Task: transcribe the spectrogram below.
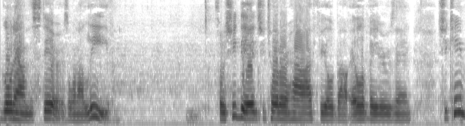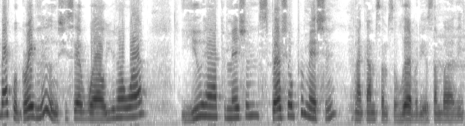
go down the stairs when I leave. So she did. She told her how I feel about elevators and she came back with great news. She said, well, you know what? You have permission, special permission, like I'm some celebrity or somebody.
